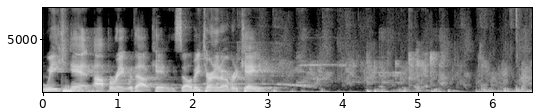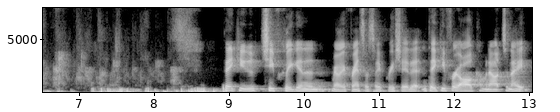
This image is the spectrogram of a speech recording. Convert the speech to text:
we can't operate without Katie. So let me turn it over to Katie. Thank you, Chief Cregan and Mary Frances. I appreciate it. And thank you for all coming out tonight.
